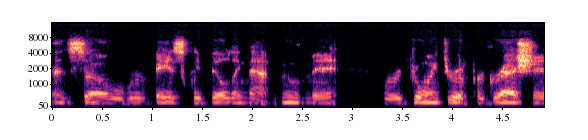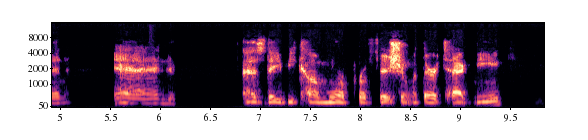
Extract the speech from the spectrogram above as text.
And so we're basically building that movement. We're going through a progression, and as they become more proficient with their technique, you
